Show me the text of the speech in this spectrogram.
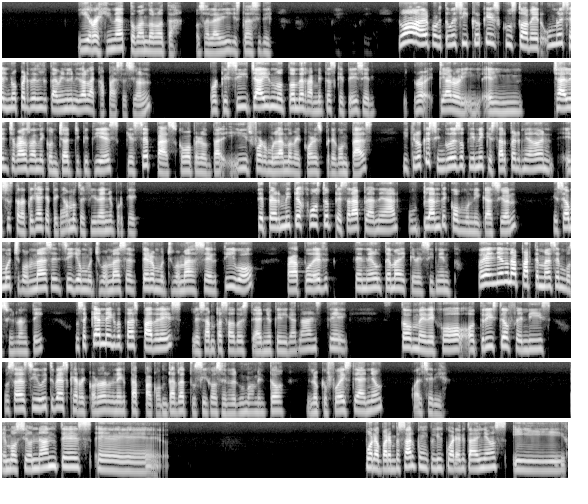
Y Regina tomando nota, o sea, la y está así de... No, a ver, porque te voy a creo que es justo, a ver, uno es el no perderle también el miedo a la capacitación, porque sí, ya hay un montón de herramientas que te dicen, claro, el, el challenge más grande con ChatGPT es que sepas cómo preguntar, ir formulando mejores preguntas, y creo que sin duda eso tiene que estar permeado en esa estrategia que tengamos de fin de año porque te permite justo empezar a planear un plan de comunicación que sea mucho más sencillo, mucho más certero, mucho más asertivo para poder tener un tema de crecimiento. Oigan, añado una parte más emocionante. O sea, ¿qué anécdotas padres les han pasado este año que digan, ah, este, esto me dejó o triste o feliz? O sea, si hoy tuvieras que recordar una anécdota para contarle a tus hijos en algún momento de lo que fue este año, ¿cuál sería? Emocionantes. Eh, bueno, para empezar, cumplí 40 años y,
